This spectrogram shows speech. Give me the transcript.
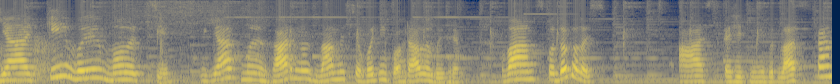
Які ви молодці! Як ми гарно з вами сьогодні пограли в ігри. Вам сподобалось? А скажіть мені, будь ласка,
